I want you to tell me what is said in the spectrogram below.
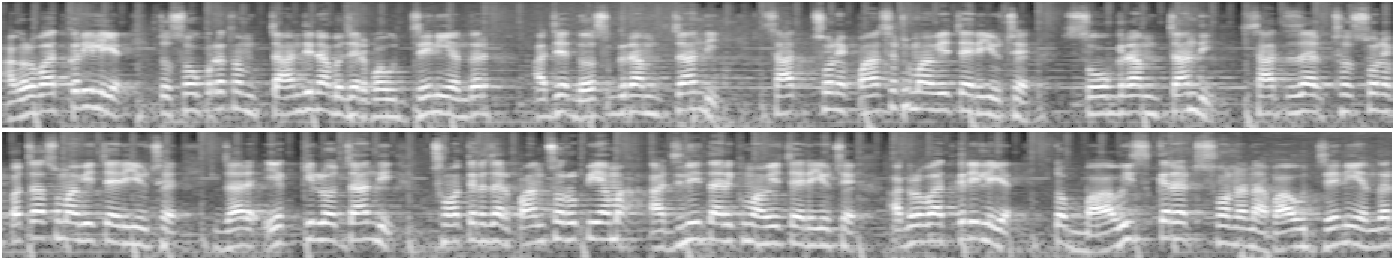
આગળ વાત કરી લઈએ તો સૌપ્રથમ ચાંદીના બજાર ભાવ. જેની અંદર આજે દસ ગ્રામ ચાંદી સાતસો ને પાસઠમાં વેચાઈ રહ્યું છે. સો ગ્રામ ચાંદી સાત હજાર છસો ને પચાસમાં વેચાઈ રહ્યું છે. જ્યારે એક કિલો ચાંદી છોતેર હજાર પાંચસો રૂપિયામાં આજની તારીખમાં વેચાઈ રહ્યું છે. આગળ વાત કરી લઈએ તો બાવીસ કેરેટ સોનાના ભાવ જેની અંદર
